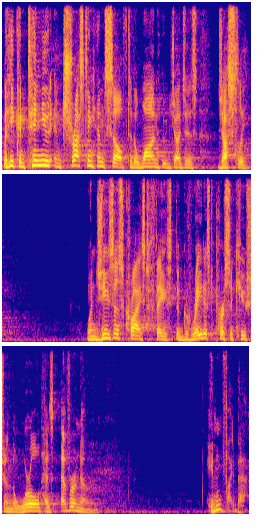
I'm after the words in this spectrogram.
but he continued entrusting himself to the one who judges justly. When Jesus Christ faced the greatest persecution the world has ever known, he didn't fight back.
